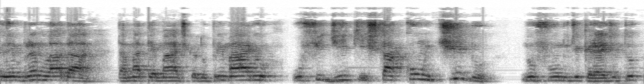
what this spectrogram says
lembrando lá da, da matemática do primário, o FDIC está contido no fundo de crédito,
